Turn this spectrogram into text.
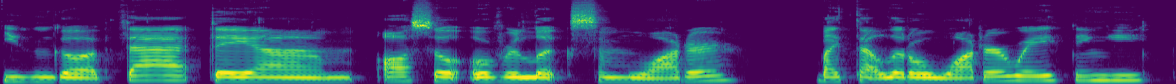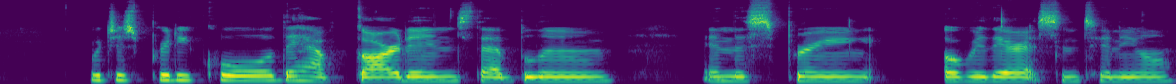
You can go up that. They um also overlook some water, like that little waterway thingy, which is pretty cool. They have gardens that bloom in the spring over there at Centennial.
